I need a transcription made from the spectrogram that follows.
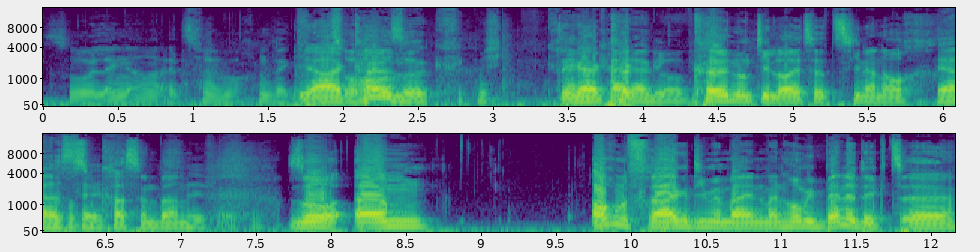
so länger als zwei Wochen weg ja, von zu Köln, Hause kriegt mich Digga, keiner, glaube ich. Köln und die Leute ziehen dann auch ja, safe, so krass in Bann. Safe, so, ähm, auch eine Frage, die mir mein, mein Homie Benedikt äh,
